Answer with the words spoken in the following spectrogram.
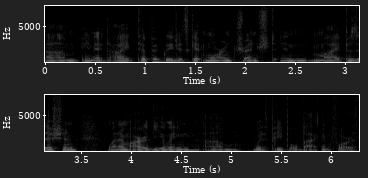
um, in it. I typically just get more entrenched in my position when I'm arguing um, with people back and forth.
